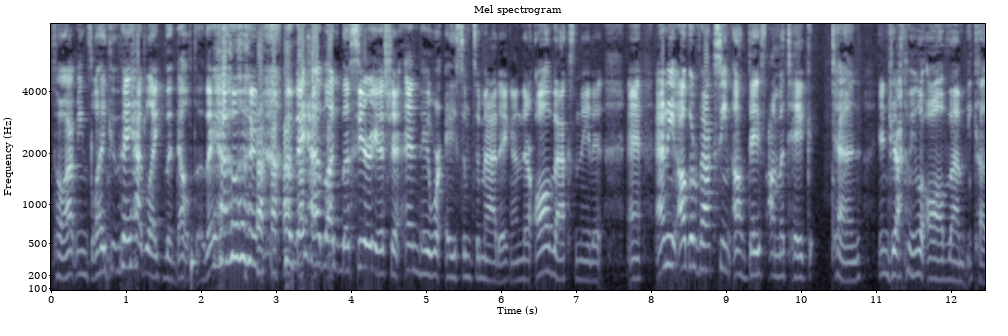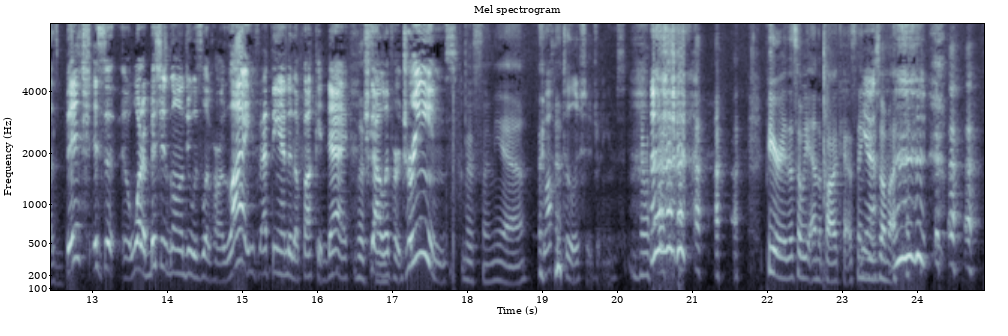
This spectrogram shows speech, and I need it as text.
So that means like they had like the Delta, they had like they had like the serious shit, and they were asymptomatic, and they're all vaccinated. And any other vaccine updates, I'm gonna take 10 inject me with all of them because bitch is a, what a bitch is gonna do is live her life at the end of the fucking day she gotta live her dreams Listen, yeah. welcome to lucid dreams Period. That's how we end the podcast. Thank Yeah. you so much.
